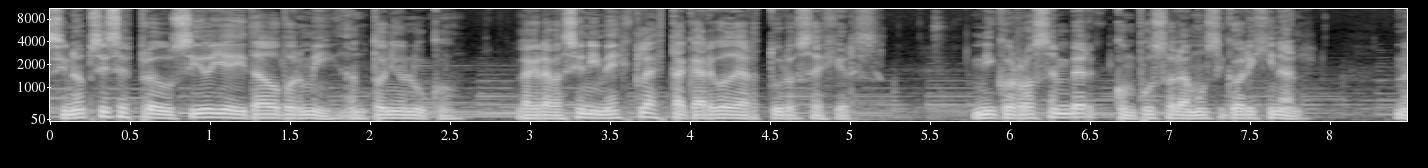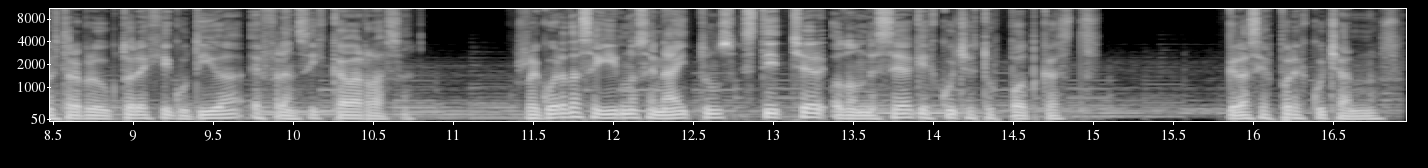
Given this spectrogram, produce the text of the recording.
Sinopsis es producido y editado por mí, Antonio Luco. La grabación y mezcla está a cargo de Arturo Segers. Nico Rosenberg compuso la música original. Nuestra productora ejecutiva es Francisca Barraza. Recuerda seguirnos en iTunes, Stitcher o donde sea que escuches tus podcasts. Gracias por escucharnos.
